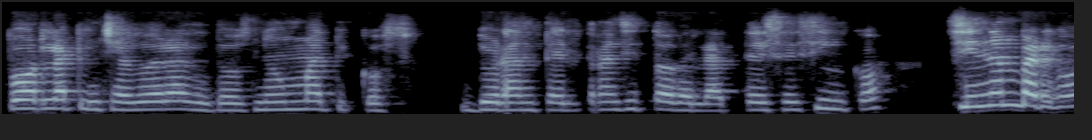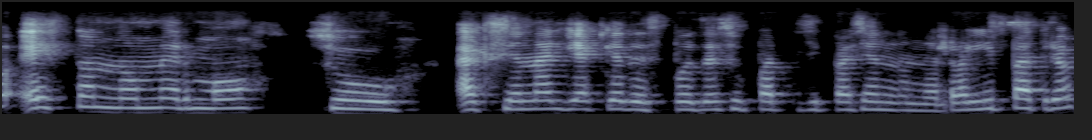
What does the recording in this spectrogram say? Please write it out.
por la pinchadura de dos neumáticos durante el tránsito de la TC5. Sin embargo, esto no mermó su accionar ya que después de su participación en el Rally Patrio,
